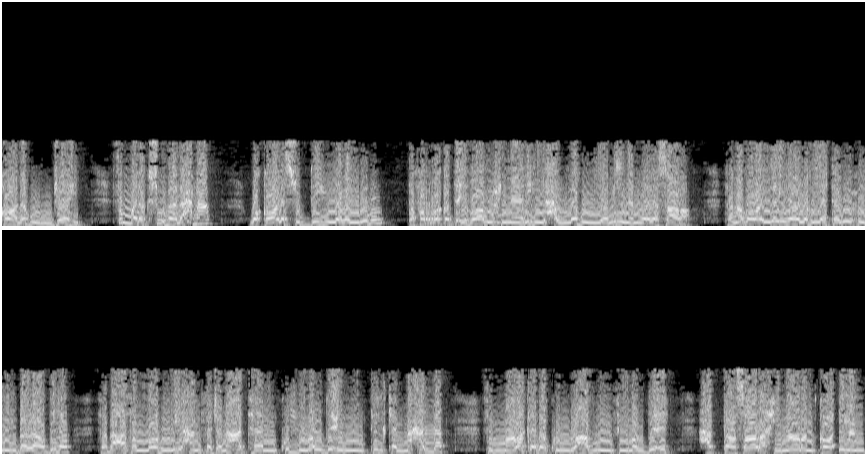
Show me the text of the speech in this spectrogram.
قاله مجاهد. ثم نكسوها لحما وقال السدي وغيره تفرقت عظام حماره حوله يمينا ويسارا فنظر إليها وهي تلوح من بياضها فبعث الله ريحا فجمعتها من كل موضع من تلك المحلة ثم ركب كل عظم في موضعه حتى صار حمارا قائما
